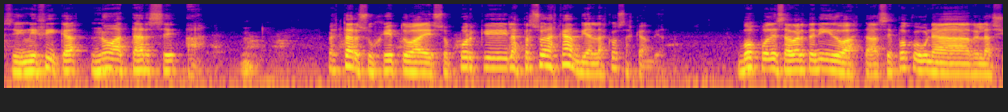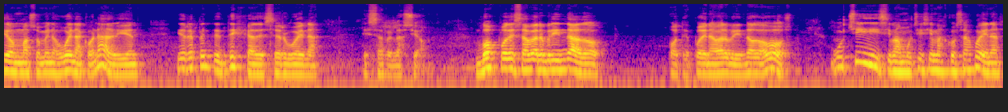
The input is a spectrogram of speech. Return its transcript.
significa no atarse a, no estar sujeto a eso, porque las personas cambian, las cosas cambian. Vos podés haber tenido hasta hace poco una relación más o menos buena con alguien y de repente deja de ser buena esa relación. Vos podés haber brindado, o te pueden haber brindado a vos, muchísimas, muchísimas cosas buenas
